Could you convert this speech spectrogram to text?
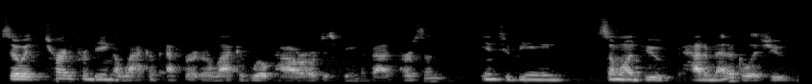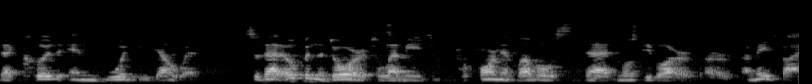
So it turned from being a lack of effort or lack of willpower or just being a bad person into being someone who had a medical issue that could and would be dealt with. So that opened the door to let me perform at levels that most people are, are amazed by.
